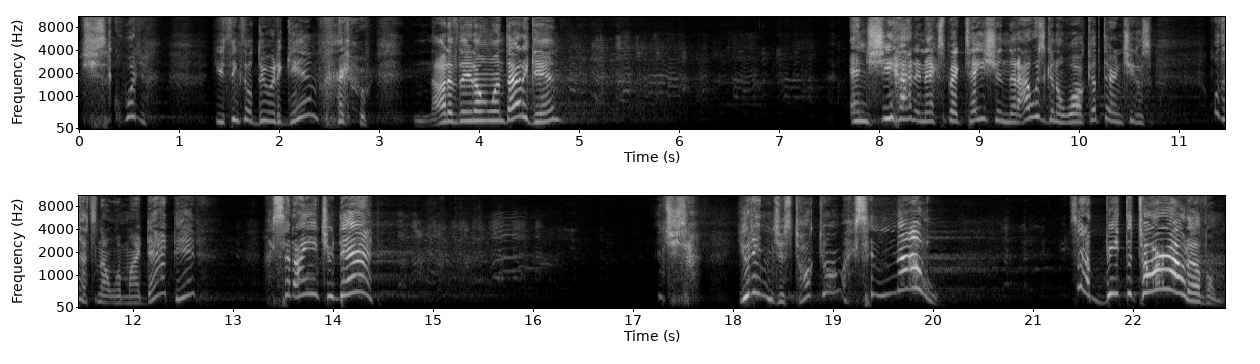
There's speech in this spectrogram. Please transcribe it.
She's like, what? You think they'll do it again? I go, Not if they don't want that again. And she had an expectation that I was going to walk up there and she goes, Well, that's not what my dad did. I said, I ain't your dad. And she said, You didn't just talk to him? I said, No. I said, I beat the tar out of them.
